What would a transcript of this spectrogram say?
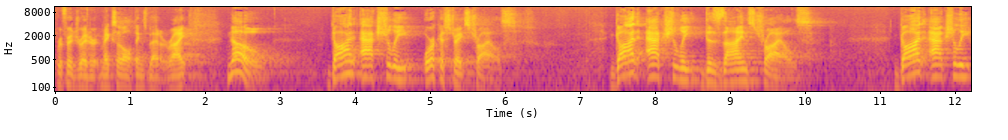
refrigerator, it makes it all things better, right? No, God actually orchestrates trials, God actually designs trials, God actually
